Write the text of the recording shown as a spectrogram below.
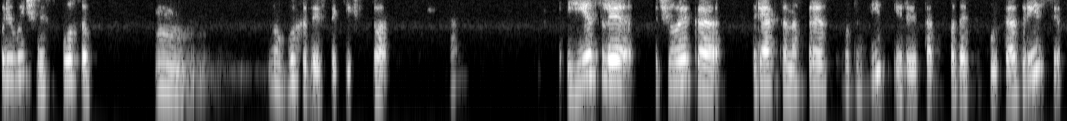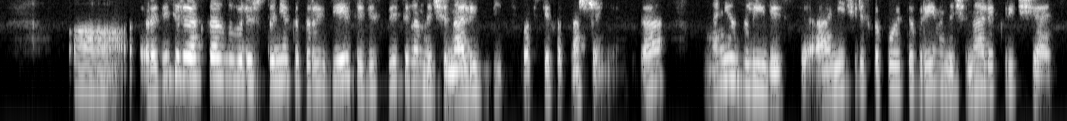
привычный способ ну, выхода из таких ситуаций. Да? Если у человека реакция на стресс вот бить или так впадать в какую-то агрессию, а, родители рассказывали, что некоторые дети действительно начинали бить во всех отношениях, да, они злились, они через какое-то время начинали кричать,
